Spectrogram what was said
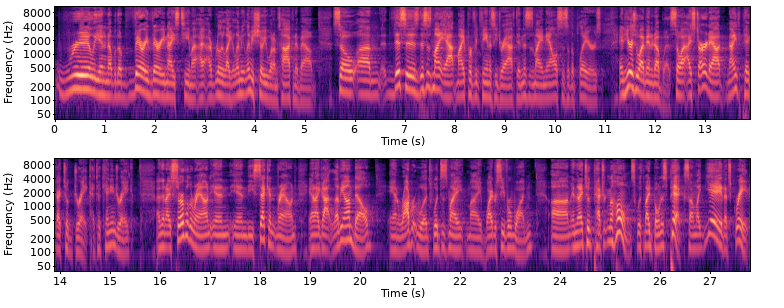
really ended up with a very very nice team. I, I, really like it. Let me let me show you what I'm talking about. So um, this is this is my app, my perfect fantasy draft, and this is my analysis of the players. And here's who I've ended up with. So I started out ninth pick. I took Drake. I took Kenyon Drake, and then I circled around in in the second round, and I got Le'Veon Bell and Robert Woods. Woods is my my wide receiver one, um, and then I took Patrick Mahomes with my bonus pick. So I'm like, yay, that's great.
